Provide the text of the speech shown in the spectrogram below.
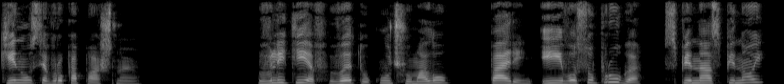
кинулся в рукопашную. Влетев в эту кучу малу, парень и его супруга спина спиной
